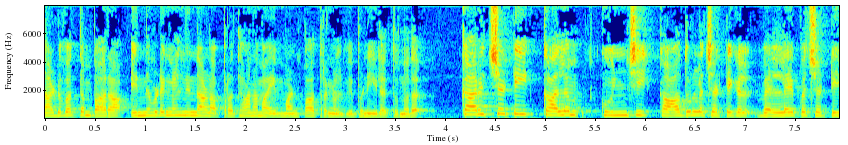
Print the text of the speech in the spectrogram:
നടുവത്തംപാറ എന്നിവിടങ്ങളിൽ നിന്നാണ് പ്രധാനമായും മൺപാത്രങ്ങൾ വിപണിയിലെത്തുന്നത്. കറിച്ചട്ടി കലം കുഞ്ചി കാതുള്ള ചട്ടികൾ വെള്ളയപ്പച്ചട്ടി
